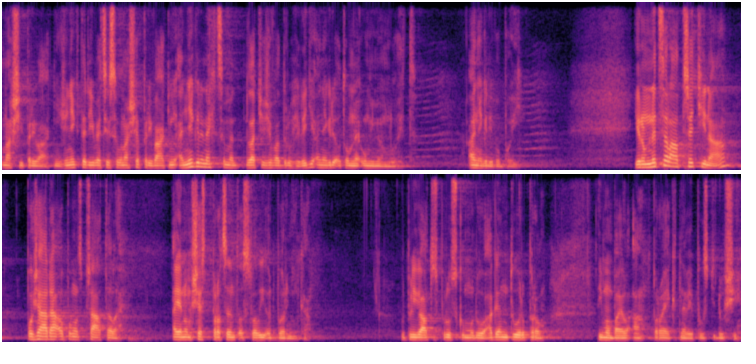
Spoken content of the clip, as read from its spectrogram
Naší privátní. Že některé věci jsou naše privátní a někdy nechceme zatěžovat druhý lidi a někdy o tom neumíme mluvit. A někdy obojí. Jenom necelá třetina požádá o pomoc přátele a jenom 6% osloví odborníka. Vyplývá to z průzkumu dvou agentur pro T-Mobile a projekt Nevypustit duši.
